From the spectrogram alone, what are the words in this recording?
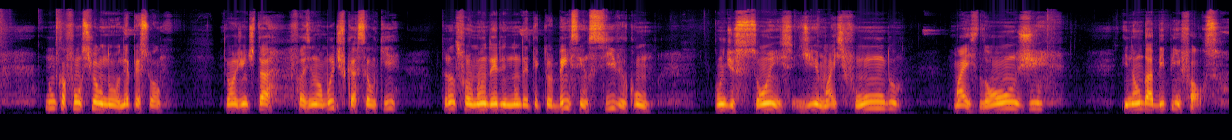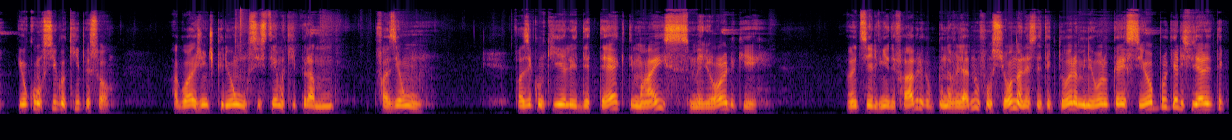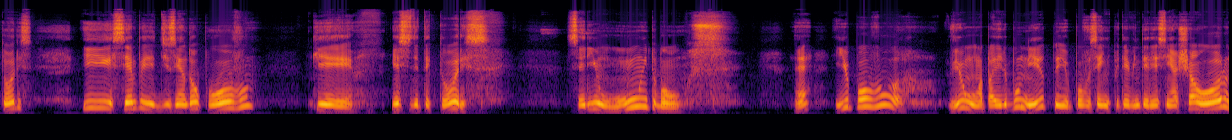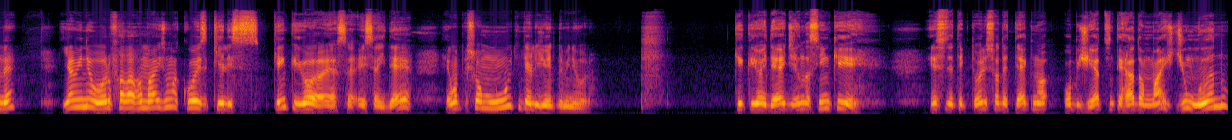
nunca funcionou, né pessoal? Então a gente está fazendo uma modificação aqui, transformando ele num detector bem sensível, com condições de ir mais fundo, mais longe e não dar bip em falso. Eu consigo aqui, pessoal, agora a gente criou um sistema aqui para fazer um fazer com que ele detecte mais, melhor do que antes ele vinha de fábrica, porque na verdade não funciona nesse detector, a Minioro cresceu porque eles fizeram detectores e sempre dizendo ao povo que esses detectores seriam muito bons, né? E o povo viu um aparelho bonito e o povo sempre teve interesse em achar ouro, né? E a Mineouro falava mais uma coisa, que eles, quem criou essa, essa ideia é uma pessoa muito inteligente da Mineouro, que criou a ideia dizendo assim que esses detectores só detectam objetos enterrados há mais de um ano,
